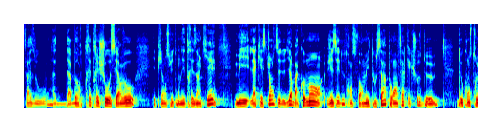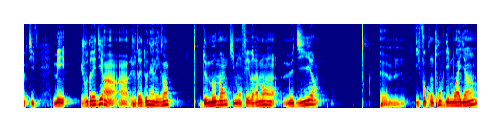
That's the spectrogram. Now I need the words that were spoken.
phase où on a d'abord très très chaud au cerveau, et puis ensuite on est très inquiet. Mais la question, c'est de dire bah, comment j'essaie de transformer tout ça pour en faire quelque chose de, constructif. Mais je voudrais dire, je voudrais donner un exemple de moments qui m'ont fait vraiment me dire, euh, il faut qu'on trouve des moyens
